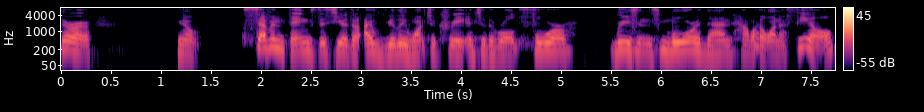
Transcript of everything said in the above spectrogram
there are you know seven things this year that I really want to create into the world for reasons more than how I want to feel.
